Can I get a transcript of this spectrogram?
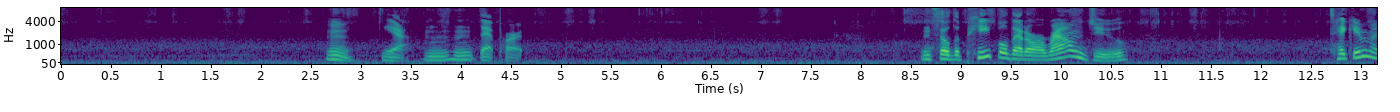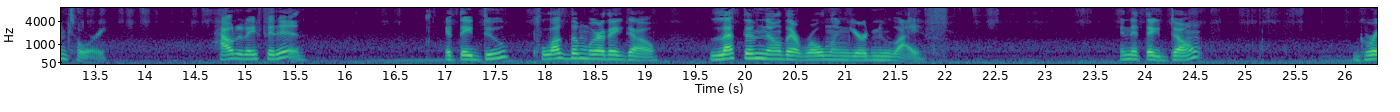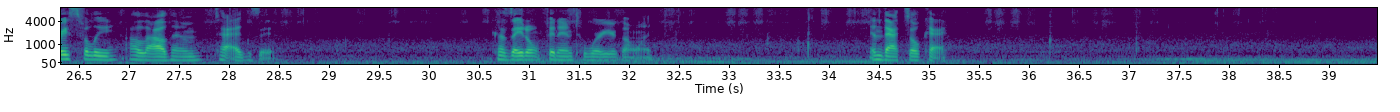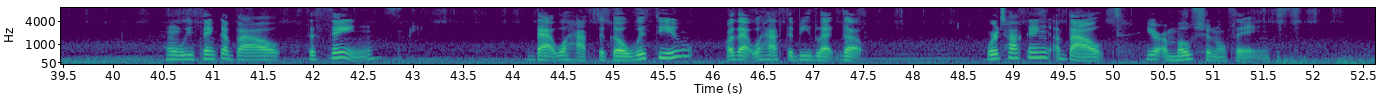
Mm, yeah, mm-hmm, that part. And so the people that are around you take inventory. How do they fit in? If they do, plug them where they go. Let them know they're rolling your new life. And if they don't, gracefully allow them to exit because they don't fit into where you're going. And that's okay. when we think about the things that will have to go with you or that will have to be let go. We're talking about your emotional things.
